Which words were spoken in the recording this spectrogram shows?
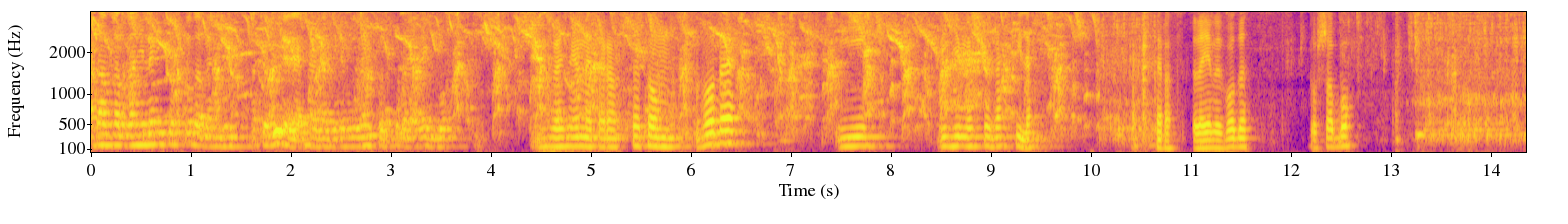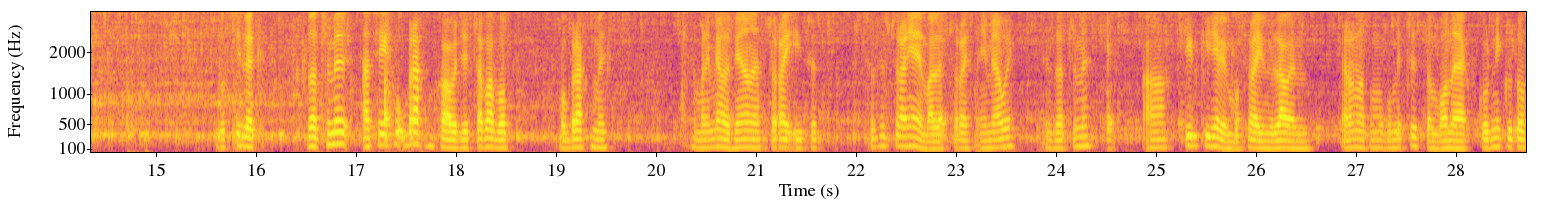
A tam za dwa lęk to szkoda będzie. Znaczy ludzie jak jak będzie był lęk to szkoda lęk, bo... Więc weźmiemy teraz se tą wodę i widzimy się za chwilę. Teraz lejemy wodę do szabo. Do silek. Zobaczymy, a czy jak u brachmy chyba będzie trzeba, bo, bo brachmy chyba nie miały zmiany wczoraj i przed, przed wczoraj nie wiem, ale wczoraj nie miały, więc zobaczymy. A silki nie wiem, bo wczoraj lałem rano to mogło mieć czystą, bo one jak w kurniku to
